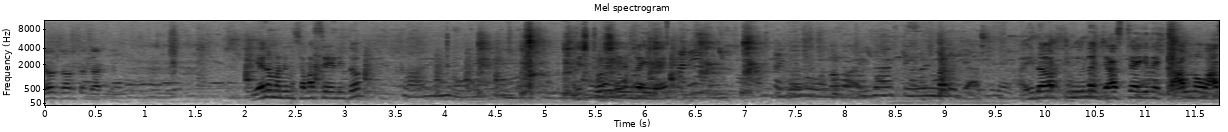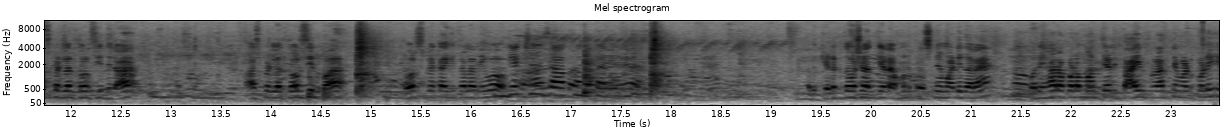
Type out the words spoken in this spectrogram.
ದೇವ್ರ ನೋಡ್ಕೊಂಡು ದಾಟಿ ಏನಮ್ಮ ನಿಮ್ಮ ಸಮಸ್ಯೆ ಹೇಳಿದ್ದು? ಎಷ್ಟು ವರ್ಷದಿಂದ ಇದೆ? ಐದಾರು ತಿಂಗಳಿಂದ ಜಾಸ್ತಿ ಆಗಿದೆ. ಕಾಲು ನೋವು ಹಾಸ್ಪಿಟ್ಲಲ್ಲಿ ತೋರಿಸಿದ್ದೀರಾ? ಹಾಸ್ಪಿಟ್ಲಲ್ಲಿ ತೋರಿಸಿಲ್ವಾ? ತೋರಿಸ್ಬೇಕಾಗಿತ್ತಲ್ಲ ನೀವು? ಅದು ಕೆಡಕ ದೋಷ ಅಂತೇಳಿ ಅಮ್ಮನ ಪ್ರಶ್ನೆ ಮಾಡಿದ್ದಾರೆ. ಪರಿಹಾರ ಕೊಡಮ್ಮ ಅಂತೇಳಿ ತಾಯಿನ ಪ್ರಾರ್ಥನೆ ಮಾಡ್ಕೊಳ್ಳಿ.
